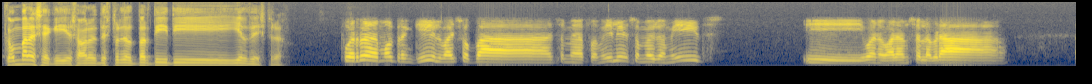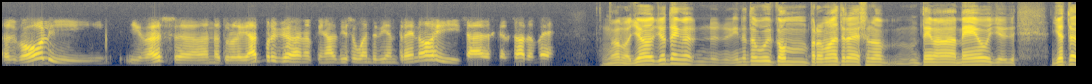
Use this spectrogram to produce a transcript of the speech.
Com van ser aquelles hores després del partit i, i el vespre? Pues res, molt tranquil, vaig sopar amb la meva família, amb els meus amics i, bueno, vàrem celebrar el gol i, i res, eh, en naturalitat, perquè al final el dia següent havia entreno i s'ha de descansar també. Bueno, jo, jo tenc, i no te vull comprometre, és un, un tema meu, jo, jo te,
